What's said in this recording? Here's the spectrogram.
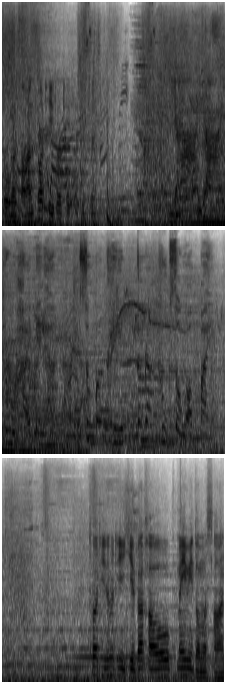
ตัวมาซ้อนโทษทีโทษทีโทษทีโทษทีอย่าอย่าอย่าหายไปแล้วซุปเปอร์ครีปกำลังถูกส่งออกไป โทษทีโทษทีคิดว่าเขาไม่มีตัวมาซ้อน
